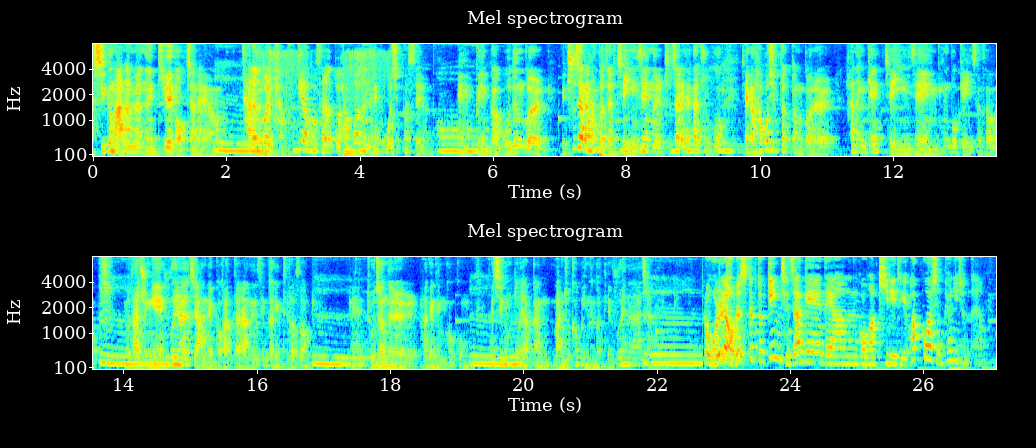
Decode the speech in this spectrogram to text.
지금 안 하면은 기회가 없잖아요. 음. 다른 걸 다 포기하고서라도 한 번은 해보고 싶었어요. 어. 네, 그러니까 모든 걸 투자를 한 거죠. 제 음. 인생을 투자를 해가지고 음. 제가 하고 싶었던 거를 하는 게 제 인생 행복에 있어서 음. 나중에 후회하지 않을 것 같다라는 생각이 들어서 음. 네, 도전을 하게 된 거고 음. 지금도 약간 만족하고 있는 것 같아요. 후회는 하지 않아요. 음. 그럼 원래 어렸을 때부터 게임 제작에 대한 거가 길이 되게 확고하신 편이셨나요?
